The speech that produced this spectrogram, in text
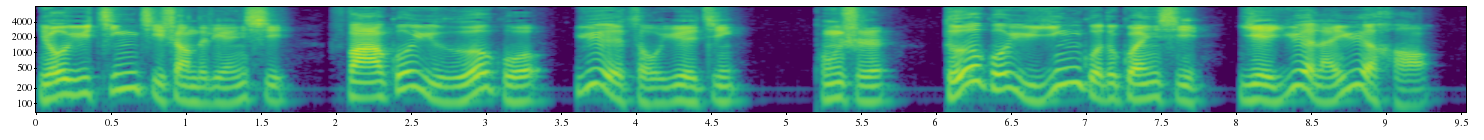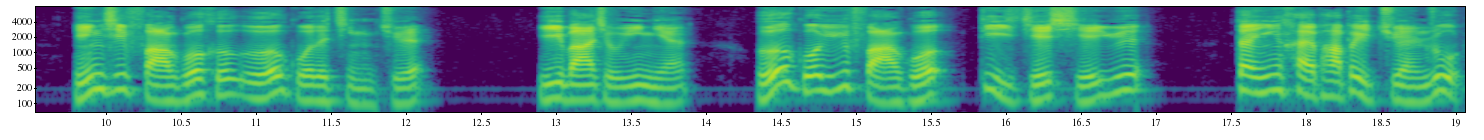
由于经济上的联系，法国与俄国越走越近，同时德国与英国的关系也越来越好，引起法国和俄国的警觉。一八九一年。俄国与法国缔结协约，但因害怕被卷入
